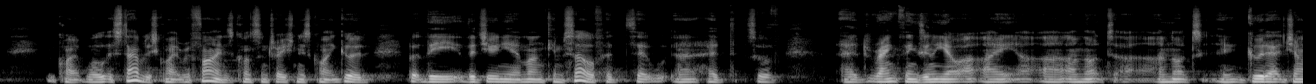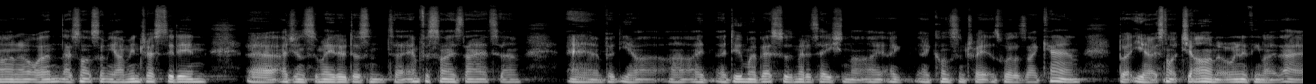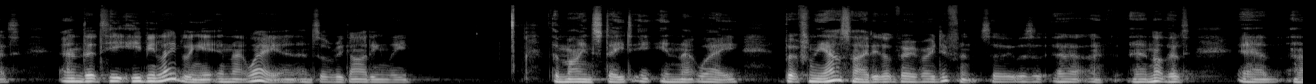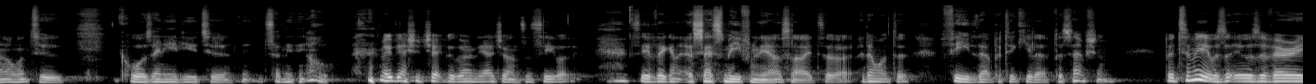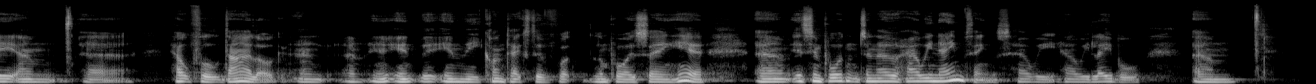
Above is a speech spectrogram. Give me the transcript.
quite well established, quite refined. His concentration is quite good. But the, the junior monk himself had, uh, had sort of, had ranked things in, you know, I, I, am not, I'm not good at jhana, or that's not something I'm interested in. Uh, Ajahn Sumedho doesn't uh, emphasize that. Um, uh, but you know, I, I, do my best with meditation. I, I, I, concentrate as well as I can. But you know, it's not jhana or anything like that and that he, he'd been labeling it in that way and, and sort of regarding the the mind state in, in, that way. But from the outside, it looked very, very different. So it was uh, uh, not that uh, I want to cause any of you to suddenly think, oh, maybe I should check with one of the ajahns and see what, see if they can assess me from the outside. So I don't want to feed that particular perception. But to me, it was it was a very um, uh, helpful dialogue. And, and in, in, the context of what Luang Por is saying here, um, it's important to know how we name things, how we how we label um,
